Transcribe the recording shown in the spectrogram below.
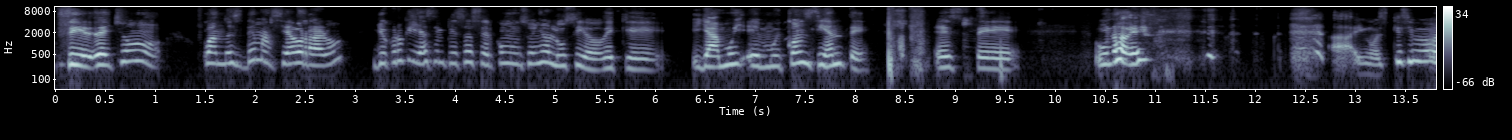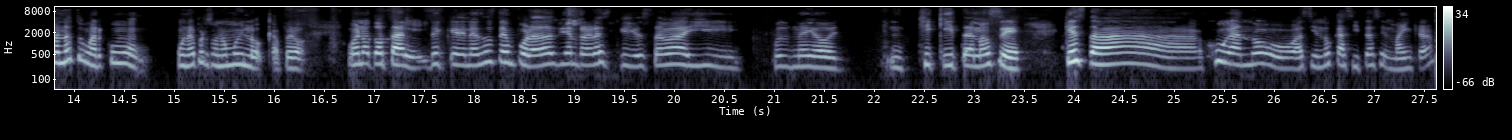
sí, de hecho, cuando es demasiado raro, yo creo que ya se empieza a hacer como un sueño lúcido, de que ya muy, eh, muy consciente. Este, una vez, ay, no, es que sí me van a tomar como una persona muy loca, pero bueno, total, de que en esas temporadas bien raras que yo estaba ahí, pues medio chiquita, no sé, que estaba jugando o haciendo casitas en Minecraft.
